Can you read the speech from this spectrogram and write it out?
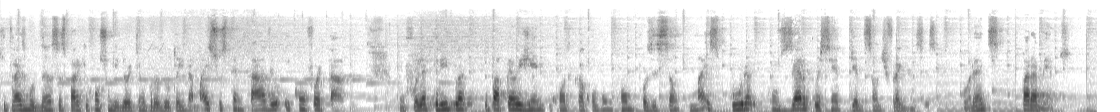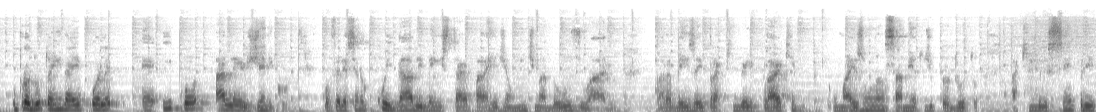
que traz mudanças para que o consumidor tenha um produto ainda mais sustentável e confortável. Com folha tripla, o papel higiênico conta com uma composição mais pura, com 0% de adição de fragrâncias, corantes, parabenos. O produto ainda é, é hipoalergênico, oferecendo cuidado e bem-estar para a região íntima do usuário. Parabéns aí para Kimberly Clark com mais um lançamento de produto. A Kimberly sempre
